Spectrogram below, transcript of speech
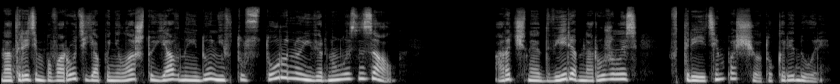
На третьем повороте я поняла, что явно иду не в ту сторону и вернулась в зал. Арочная дверь обнаружилась в третьем по счету коридоре.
